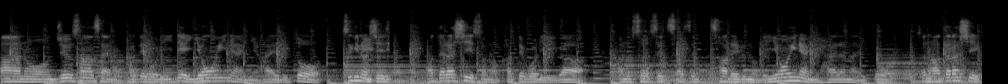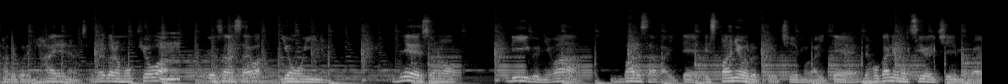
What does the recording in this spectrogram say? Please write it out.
あの13歳のカテゴリーで4位以内に入ると、次のシーズン、新しいそのカテゴリーがあの創設させされるので、4位以内に入らないと、その新しいカテゴリーに入れないんですよ。だから目標は、13歳は4位以内。で、そのリーグにはバルサがいて、エスパニョールっていうチームがいて、で他にも強いチームが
